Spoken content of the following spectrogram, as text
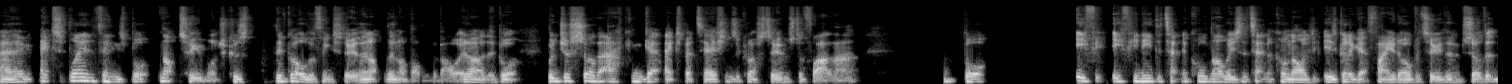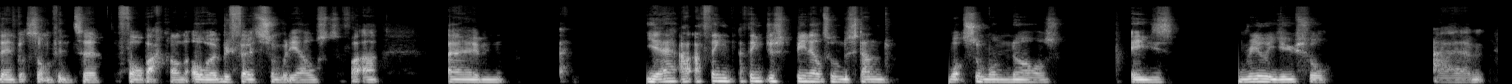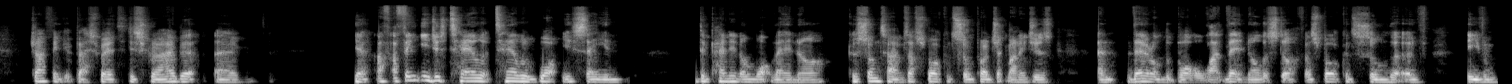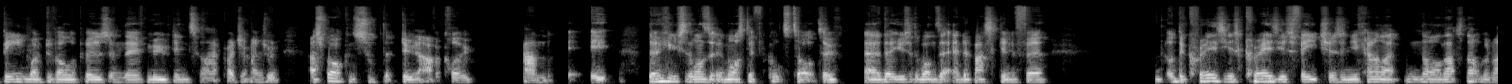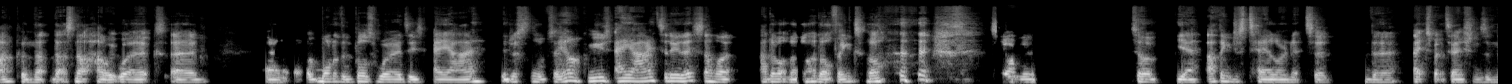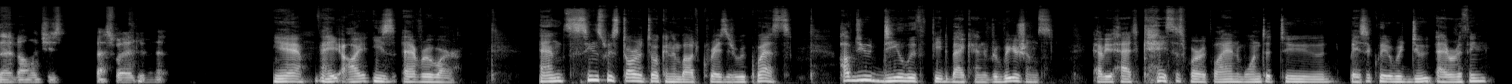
um, explain things, but not too much because they've got other things to do. They're not they're not bothered about it, are they? But but just so that I can get expectations across to them, stuff like that. But if if you need the technical knowledge, the technical knowledge is going to get fired over to them so that they've got something to fall back on or refer to somebody else, stuff like that. Um, yeah, I, I, think I think just being able to understand what someone knows is really useful. Um, trying to think of the best way to describe it. Um, yeah, I, I think you just tailor tailor what you're saying depending on what they know. Because sometimes I've spoken to some project managers and they're on the ball, like they know the stuff. I've spoken to some that have even been web developers and they've moved into like project management. I've spoken to some that do not have a clue, and it, it, they're usually the ones that are most difficult to talk to. Uh, they're usually the ones that end up asking for the craziest, craziest features, and you're kind of like, no, that's not going to happen. That that's not how it works. Um, uh, one of the buzzwords is AI. They just love saying, "Oh, can we use AI to do this?" I'm like, I don't know. I don't think so. so, so yeah, I think just tailoring it to the expectations and their knowledge is the best way of doing it. Yeah, AI is everywhere. And since we started talking about crazy requests, how do you deal with feedback and revisions? Have you had cases where a client wanted to basically redo everything?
